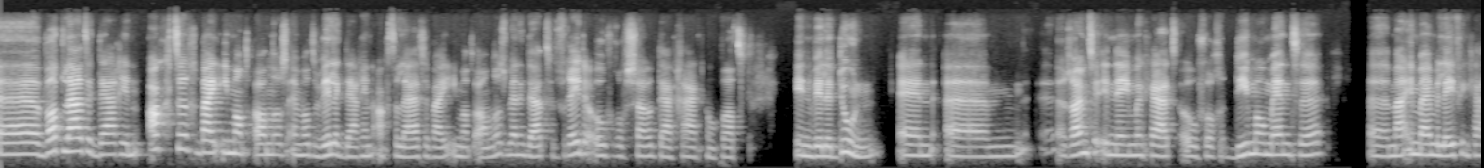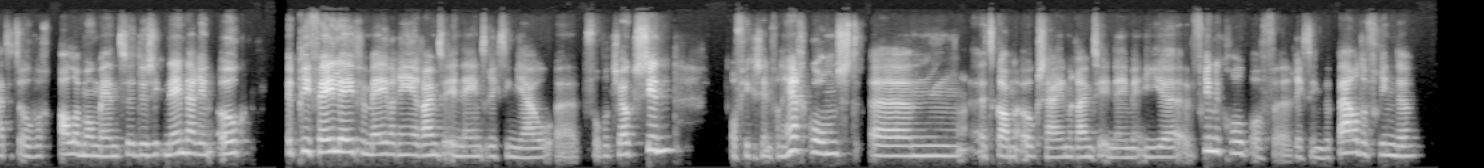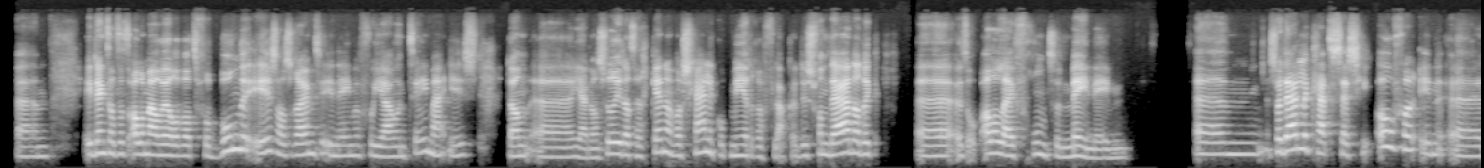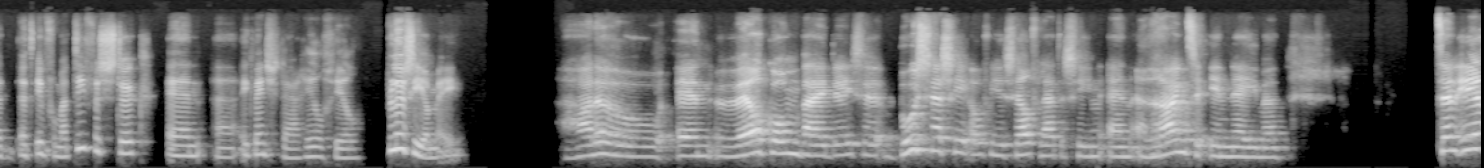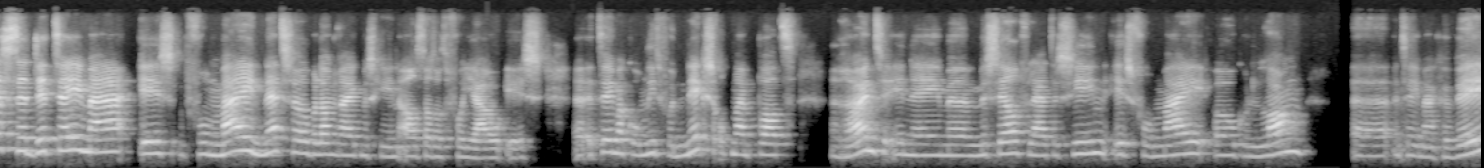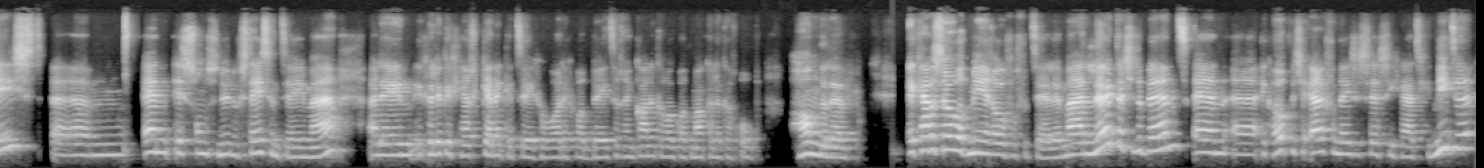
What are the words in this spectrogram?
Uh, wat laat ik daarin achter bij iemand anders en wat wil ik daarin achterlaten bij iemand anders? Ben ik daar tevreden over of zou ik daar graag nog wat in willen doen? En um, ruimte innemen gaat over die momenten, uh, maar in mijn beleving gaat het over alle momenten. Dus ik neem daarin ook het privéleven mee, waarin je ruimte inneemt richting jou, uh, bijvoorbeeld jouw gezin of je gezin van herkomst. Um, het kan ook zijn ruimte innemen in je vriendengroep of richting bepaalde vrienden. Um, ik denk dat het allemaal wel wat verbonden is. Als ruimte innemen voor jou een thema is, dan, uh, ja, dan zul je dat herkennen waarschijnlijk op meerdere vlakken. Dus vandaar dat ik uh, het op allerlei fronten meeneem. Um, zo dadelijk gaat de sessie over in uh, het informatieve stuk. En ik wens je daar heel veel plezier mee. Hallo en welkom bij deze boost-sessie over jezelf laten zien en ruimte innemen. Ten eerste, dit thema is voor mij net zo belangrijk misschien als dat het voor jou is. Uh, het thema komt niet voor niks op mijn pad. Ruimte innemen, mezelf laten zien, is voor mij ook lang uh, een thema geweest. Um, en is soms nu nog steeds een thema. Alleen gelukkig herken ik het tegenwoordig wat beter en kan ik er ook wat makkelijker op handelen. Ik ga er zo wat meer over vertellen. Maar leuk dat je er bent en uh, ik hoop dat je erg van deze sessie gaat genieten.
